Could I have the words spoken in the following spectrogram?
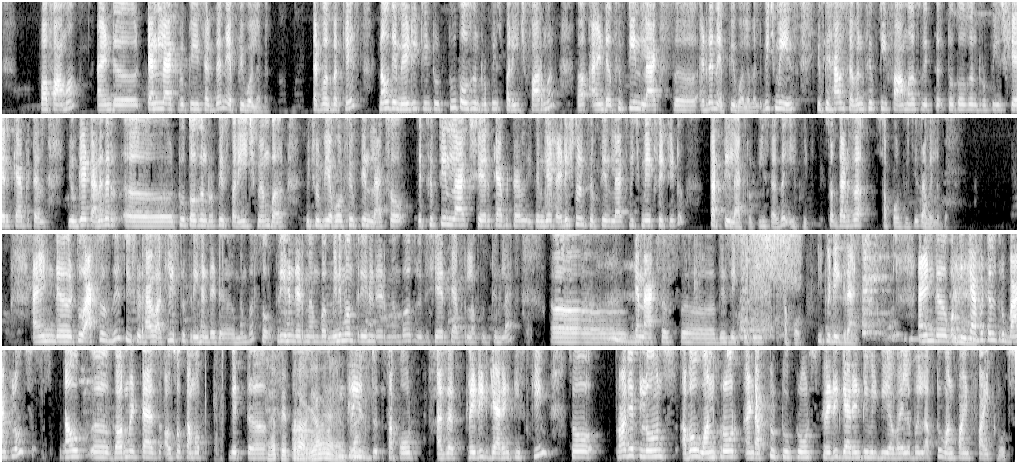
per farmer and uh, 10 lakh rupees at the FPO level that was the case. Now they made it into 2000 rupees per each farmer uh, and 15 lakhs uh, at the FPO level, which means if you have 750 farmers with 2000 rupees share capital, you get another uh, 2000 rupees per each member, which would be about 15 lakhs. So with 15 lakhs share capital, you can get additional 15 lakhs, which makes it into 30 lakh rupees as the equity. So that is a support which is available. And uh, to access this, you should have at least 300 uh, members. So 300 member, minimum 300 members with a share capital of 15 lakhs uh, can access uh, this equity support, equity grant. And uh, working hmm. capital through bank loans. Now uh, government has also come up with increased support as a credit guarantee scheme. So project loans above 1 crore and up to 2 crores, credit guarantee will be available up to 1.5 crores.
